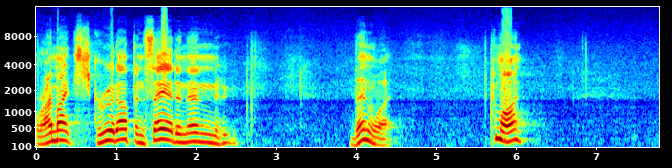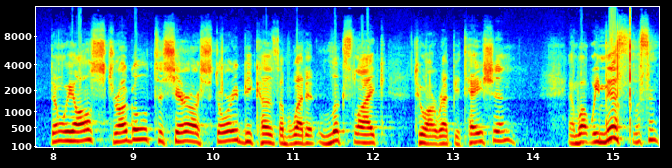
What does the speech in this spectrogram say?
Or I might screw it up and say it, and then, then what? Come on. Don't we all struggle to share our story because of what it looks like to our reputation? And what we miss, listen,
